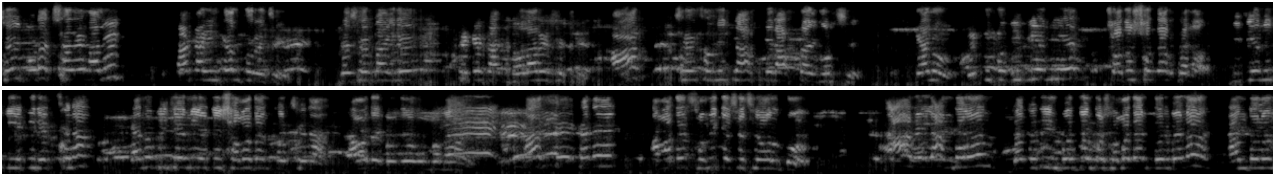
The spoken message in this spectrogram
সেই প্রোডাকশনের মালিক টাকা ইনকাম করেছে। দেশের বাইরে থেকে ডলার এসেছে। আর সেই শ্রমিকরা আজকে রাস্তায় ঘুরছে। কেন? এটি তো বিজিএমই এর সদস্য কারখানা বিজিএমই কি এটি দেখছে না? কেন বিজিএমই এটি সমাধান করছে না? আমাদের বোঝা হয় আজকে এখানে আমাদের শ্রমিক এসেছে অল্প। আর এই আন্দোলন যতদিন পর্যন্ত সমাধান করবে না, আন্দোলন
